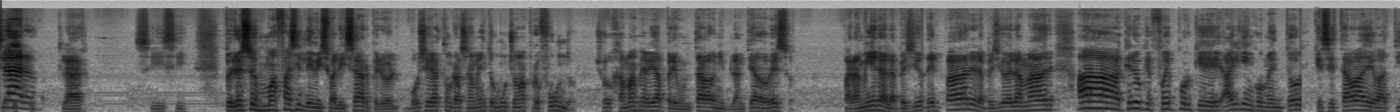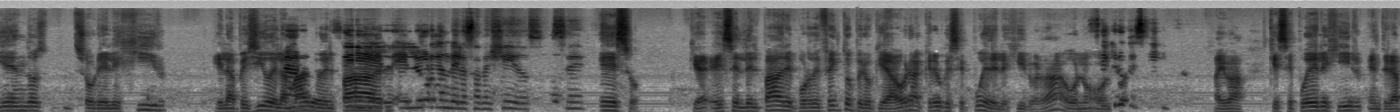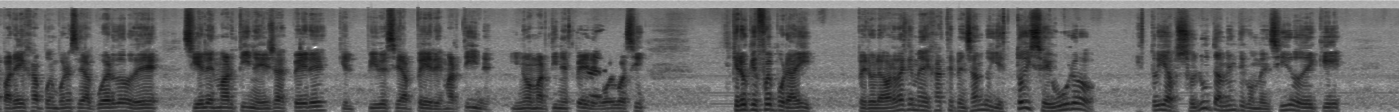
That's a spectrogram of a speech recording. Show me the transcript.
claro. claro. Sí, sí. Pero eso es más fácil de visualizar, pero vos llegaste a un razonamiento mucho más profundo. Yo jamás me había preguntado ni planteado eso. Para mí era el apellido del padre, el apellido de la madre. Ah, creo que fue porque alguien comentó que se estaba debatiendo sobre elegir el apellido de la madre o del padre. El, el, orden de los apellidos, sí. Eso que es el del padre por defecto, pero que ahora creo que se puede elegir, ¿verdad? ¿O no? Sí, creo que sí. Ahí va. Que se puede elegir entre la pareja, pueden ponerse de acuerdo de si él es Martínez y ella es Pérez, que el pibe sea Pérez Martínez y no Martínez Pérez o algo así. Creo que fue por ahí. Pero la verdad que me dejaste pensando y estoy seguro, estoy absolutamente convencido de que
